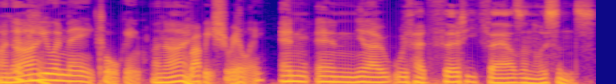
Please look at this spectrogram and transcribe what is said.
I know. of you and me talking I know. rubbish? Really? And and you know, we've had 30,000 listens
